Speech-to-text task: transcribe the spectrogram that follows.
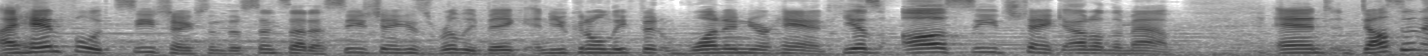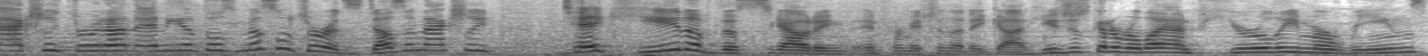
a handful of siege tanks in the sense that a siege tank is really big and you can only fit one in your hand. He has a siege tank out on the map and doesn't actually throw down any of those missile turrets, doesn't actually take heed of the scouting information that he got. He's just going to rely on purely Marines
